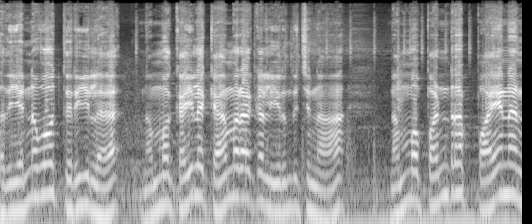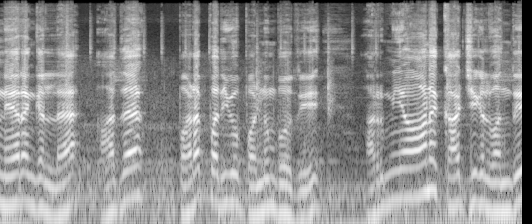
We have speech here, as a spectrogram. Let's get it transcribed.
அது என்னவோ தெரியல. நம்ம கையில் கேமராக்கள் இருந்துச்சுன்னா நம்ம பண்ணுற பயண நேரங்களில் அதை படப்பதிவு பண்ணும்போது அருமையான காட்சிகள் வந்து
